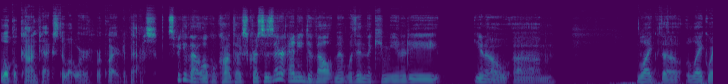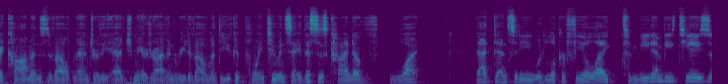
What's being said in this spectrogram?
local context to what we're required to pass? Speaking of that local context, Chris, is there any development within the community, you know, um, like the Lakeway Commons development or the Edgemere Drive-in redevelopment that you could point to and say this is kind of what that density would look or feel like to meet MBTA z-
